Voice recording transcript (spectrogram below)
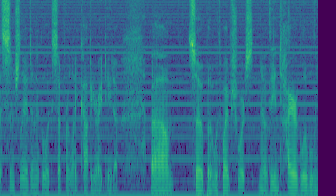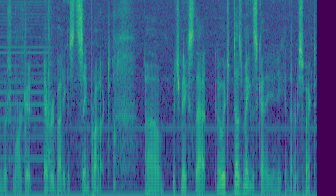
essentially identical except for like copyright data. Um, so, but with Wipe Schwarz, you know, the entire global English market, everybody gets the same product, um, which makes that, which does make this kind of unique in that respect.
